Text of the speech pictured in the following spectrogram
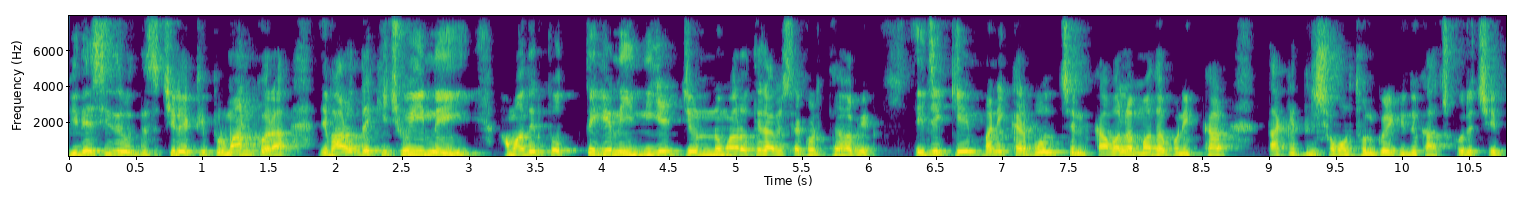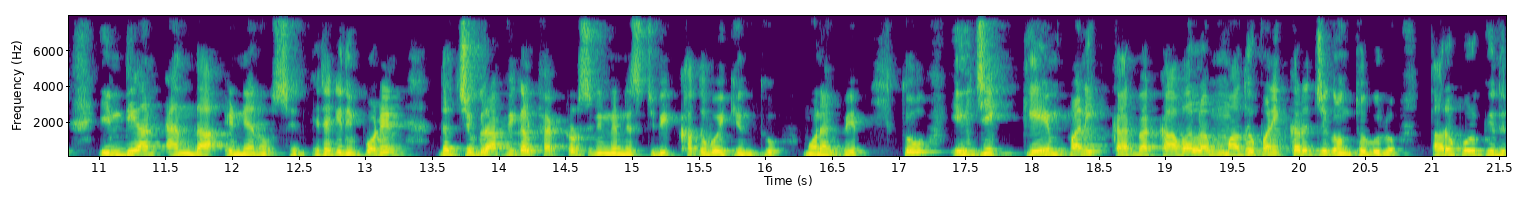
বিদেশিদের উদ্দেশ্য ছিল একটি প্রমাণ করা যে ভারতে কিছুই নেই, আমাদের প্রত্যেকে নিজের জন্য ভারতের আবিষ্কার করতে হবে। এই যে কেম পানিক্কার বলছেন কাবালাম মাধব পানিক্কার, তাকে তিনি সমর্থন করে কিন্তু কাজ করেছেন। Indian and the Indian ocean এটা কিন্তু important the geographical factors in Indian history বিখ্যাত বই কিন্তু মনে রাখবে। তো এই যে কেম পানিক্কার বা কাবালাম মাধব পানিক্কারের যে গ্রন্থগুলো, তার উপর কিন্তু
